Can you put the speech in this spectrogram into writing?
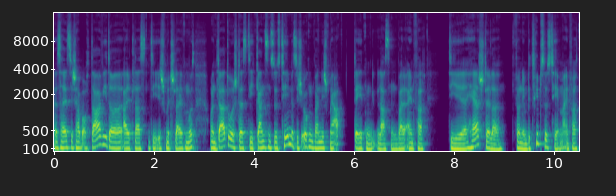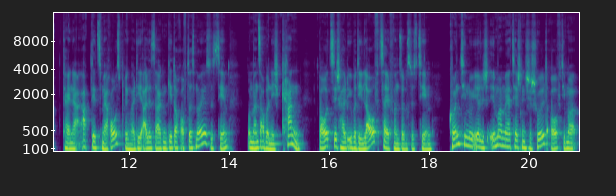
Das heißt, ich habe auch da wieder Altlasten, die ich mitschleifen muss. Und dadurch, dass die ganzen Systeme sich irgendwann nicht mehr updaten lassen, weil einfach die Hersteller von dem Betriebssystem einfach keine Updates mehr rausbringen, weil die alle sagen, geh doch auf das neue System und man es aber nicht kann, baut sich halt über die Laufzeit von so einem System kontinuierlich immer mehr technische Schuld auf, die man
